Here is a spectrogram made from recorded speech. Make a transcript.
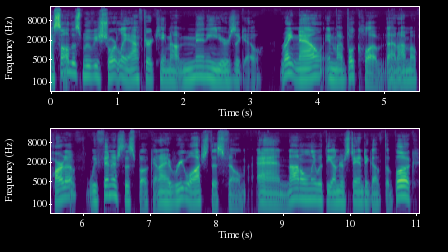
I saw this movie shortly after it came out many years ago. Right now, in my book club that I'm a part of, we finished this book and I rewatched this film, and not only with the understanding of the book,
